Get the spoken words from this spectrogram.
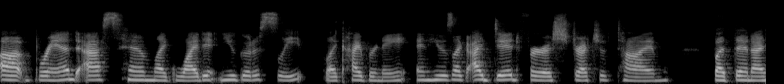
uh, Brand asked him, like, why didn't you go to sleep, like hibernate? And he was like, I did for a stretch of time, but then I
